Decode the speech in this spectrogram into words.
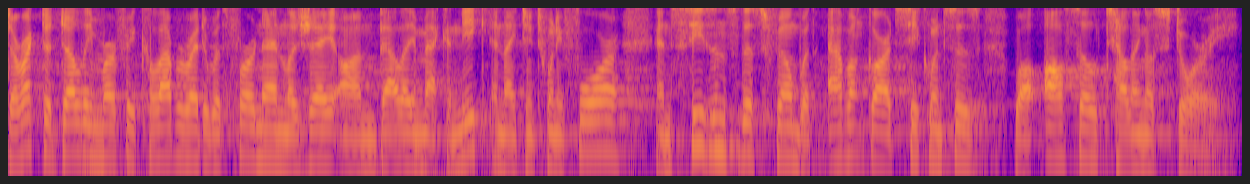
Director Dudley Murphy collaborated with Ferdinand Leger on Ballet Mécanique in 1924 and seasons this film with avant garde sequences while also telling a story.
